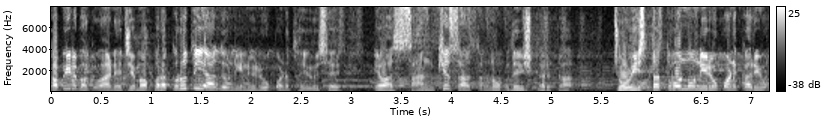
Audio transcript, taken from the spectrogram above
કપિલ ભગવાને જેમાં પ્રકૃતિ યાદોની નિરૂપણ થયું છે, એવા સાંખ્ય શાસ્ત્રનો ઉપદેશ કરતા ચોવીસ તત્વોનું નિરૂપણ કર્યું.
